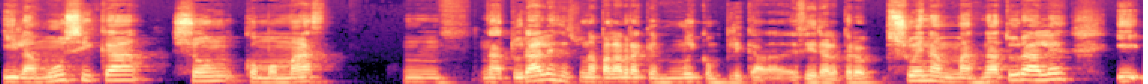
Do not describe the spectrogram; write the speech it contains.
y la música son como más Mm, naturales es una palabra que es muy complicada de decir, pero suenan más naturales y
